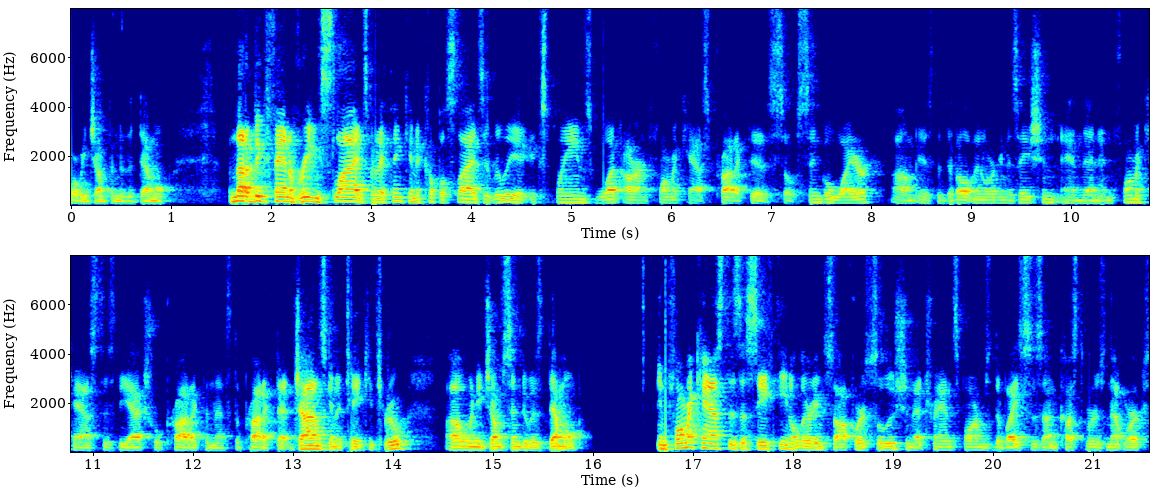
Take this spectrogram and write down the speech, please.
before we jump into the demo. I'm not a big fan of reading slides, but I think in a couple slides it really explains what our InformaCast product is. So Singlewire um, is the development organization, and then InformaCast is the actual product, and that's the product that John's going to take you through uh, when he jumps into his demo. InformaCast is a safety and alerting software solution that transforms devices on customers' networks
